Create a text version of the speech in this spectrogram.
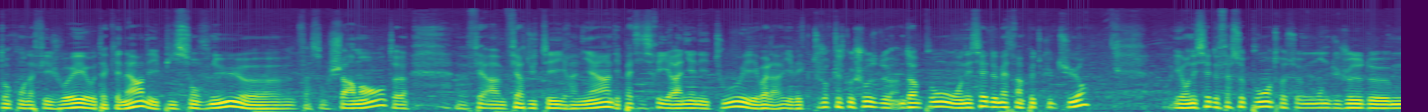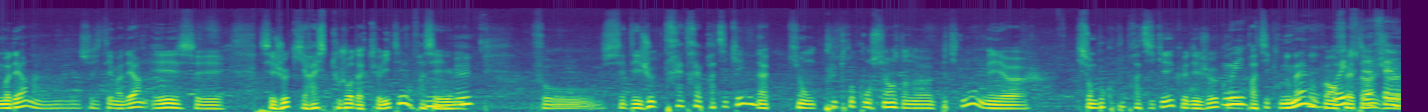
Donc on a fait jouer au Takenard et puis ils sont venus euh, de façon charmante euh, faire, faire du thé iranien, des pâtisseries iraniennes et tout. Et voilà, il y avait toujours quelque chose d'un pont où on essaye de mettre un peu de culture. Et on essaye de faire ce pont entre ce monde du jeu de moderne, euh, société moderne, et ces, ces jeux qui restent toujours d'actualité. Enfin, c'est Mhm. des jeux très très pratiqués. Qui ont plus trop conscience dans notre petit monde, mais qui sont beaucoup plus pratiqués que des jeux qu'on Oui. pratique nous-mêmes. Oui. en fait, tout à hein. fait. Je- ouais.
